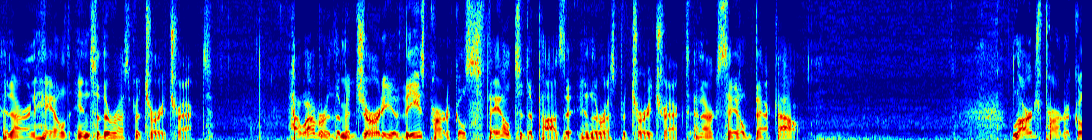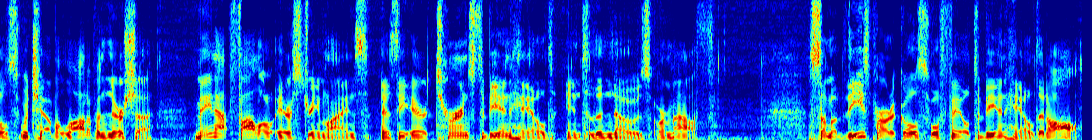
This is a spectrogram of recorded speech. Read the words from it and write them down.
and are inhaled into the respiratory tract. However, the majority of these particles fail to deposit in the respiratory tract and are exhaled back out. Large particles, which have a lot of inertia, may not follow air streamlines as the air turns to be inhaled into the nose or mouth. Some of these particles will fail to be inhaled at all.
